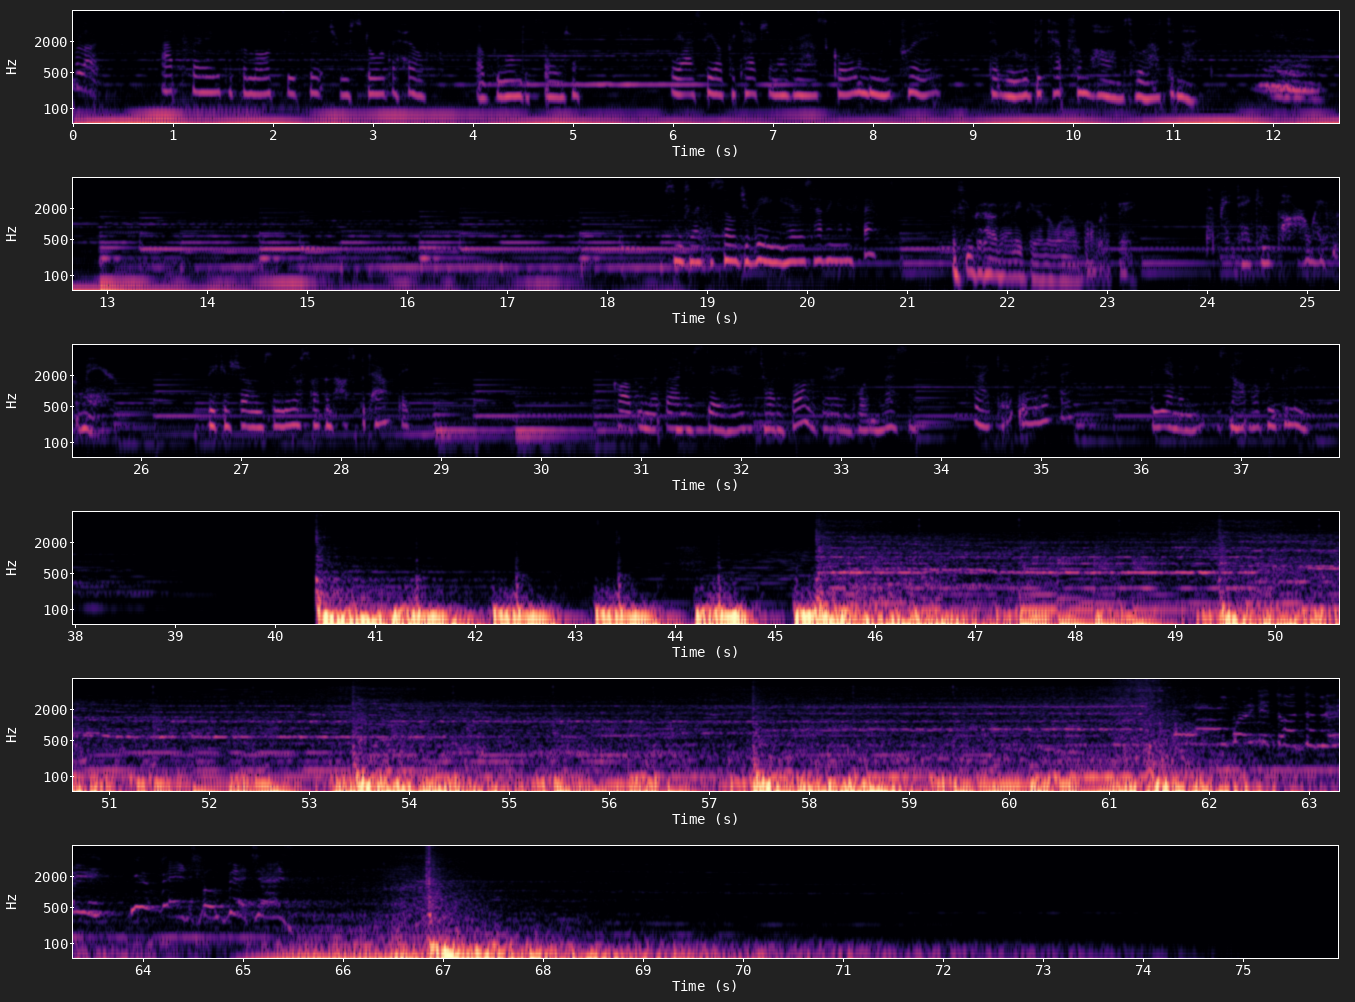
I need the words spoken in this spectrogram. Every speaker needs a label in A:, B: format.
A: blood.
B: I pray that the Lord see fit to restore the health of the wounded soldier.
A: We ask for your protection over our school, and we pray that we will be kept from harm throughout the night.
C: Amen.
A: Seems like the soldier being here is having an effect.
D: If you could have anything in the world, what would it be?
B: To be taken far away from here. We can show him some real Southern hospitality.
A: Corporal McBurney's stay here has taught us all a very important lesson.
B: Can I get you anything?
A: The enemy is not what we believe. you bitches!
